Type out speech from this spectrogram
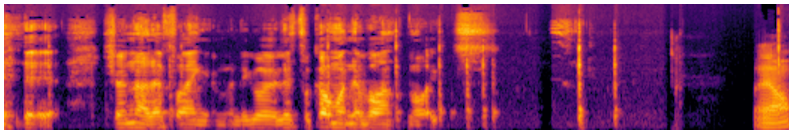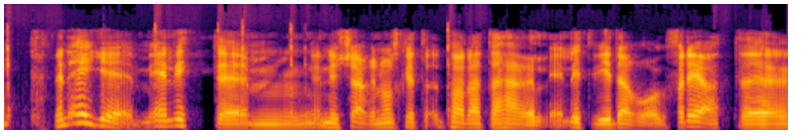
skjønner jeg det poenget, men det går jo litt på hva man er vant med òg. Ja, men jeg er litt um, nysgjerrig. Nå skal jeg ta dette her litt videre òg. For uh,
